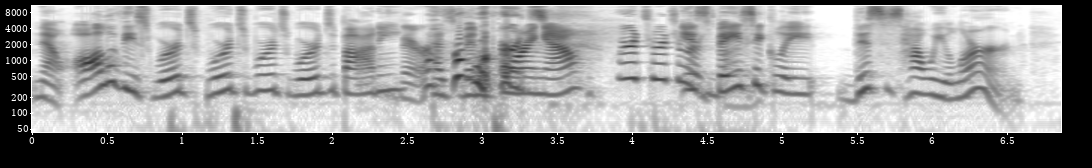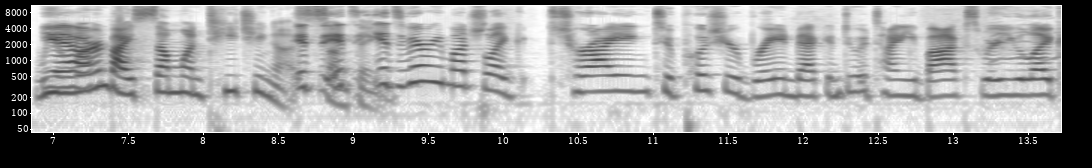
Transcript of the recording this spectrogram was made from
Now, all of these words, words, words, words, Bonnie There has been words. pouring out. Words, words, is words, Bonnie. basically this is how we learn. We Yeah. learn by someone teaching us it's something. it's it's very much like trying to push your brain back into a tiny box where you like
